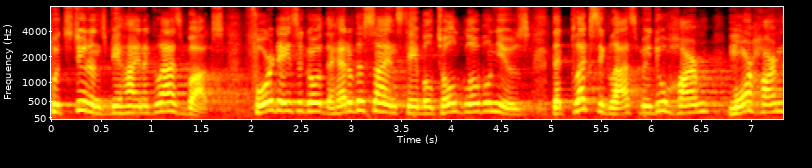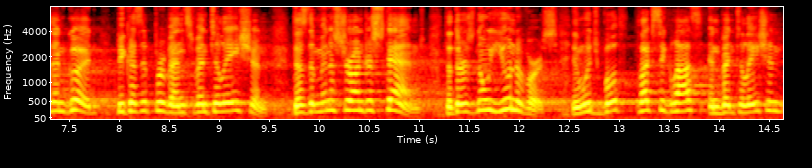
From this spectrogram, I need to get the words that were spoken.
put students behind a glass box. Four days ago, the head of the science table told Global News that plexiglass may do harm, more harm than good because it prevents ventilation. Does the minister Minister understand that there is no universe in which both plexiglass and ventilation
